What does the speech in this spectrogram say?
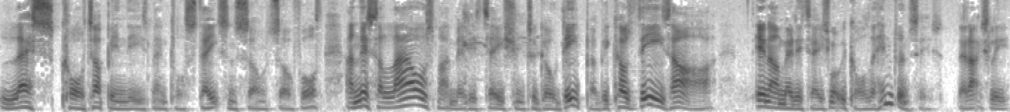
less caught up in these mental states and so on and so forth. And this allows my meditation to go deeper because these are, in our meditation, what we call the hindrances. They're actually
